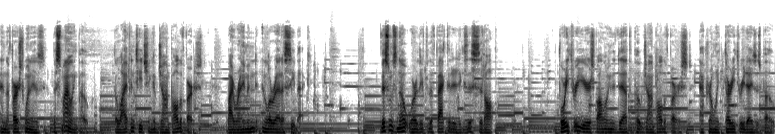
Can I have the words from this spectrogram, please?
And the first one is The Smiling Pope The Life and Teaching of John Paul I by Raymond and Lauretta Seabeck. This one's noteworthy for the fact that it exists at all. 43 years following the death of Pope John Paul I, after only 33 days as Pope,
